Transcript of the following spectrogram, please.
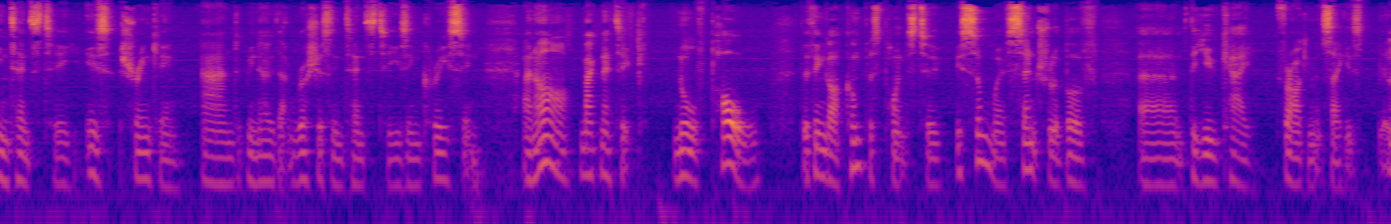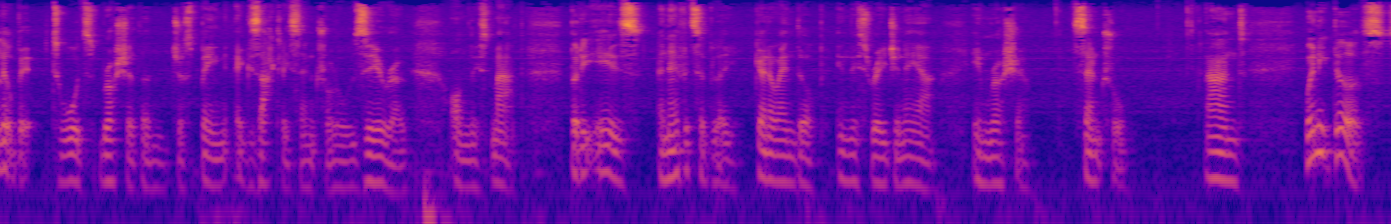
intensity is shrinking and we know that Russia's intensity is increasing. And our magnetic north pole, the thing our compass points to, is somewhere central above uh, the UK. For argument's sake, it's a little bit towards Russia than just being exactly central or zero on this map. But it is inevitably going to end up in this region here in Russia, central. And when it does,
